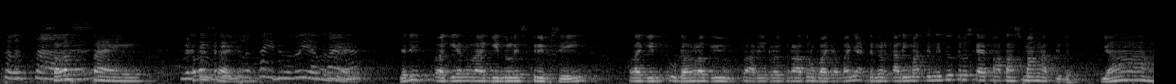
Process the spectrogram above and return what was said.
Selesai. selesai. Berarti yang penting selesai dulu ya Pak ya. Jadi bagi yang lagi nulis skripsi, lagi udah lagi cari literatur banyak-banyak, dengar kalimat ini tuh terus kayak patah semangat gitu. Ya,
